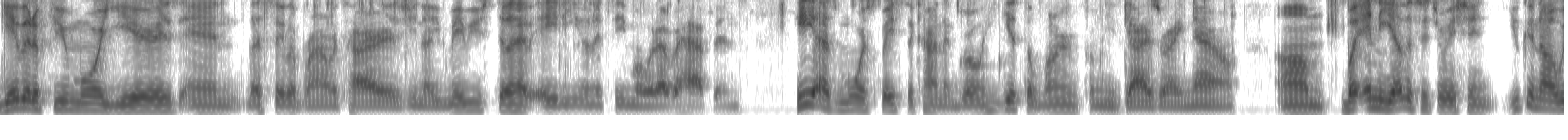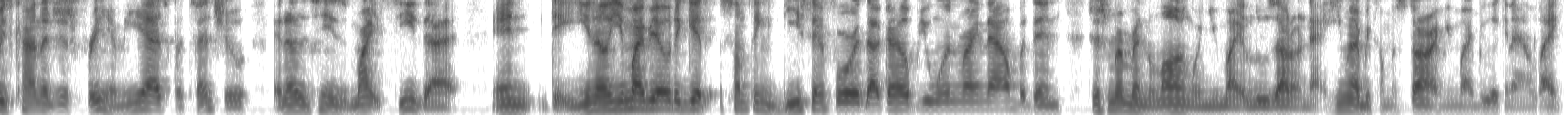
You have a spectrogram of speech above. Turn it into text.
give it a few more years, and let's say LeBron retires. You know, maybe you still have AD on the team or whatever happens. He has more space to kind of grow, and he gets to learn from these guys right now. Um, but in the other situation, you can always kind of just free him. He has potential, and other teams might see that and you know, you might be able to get something decent for it that could help you win right now. But then just remember in the long run, you might lose out on that. He might become a star. And You might be looking at like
